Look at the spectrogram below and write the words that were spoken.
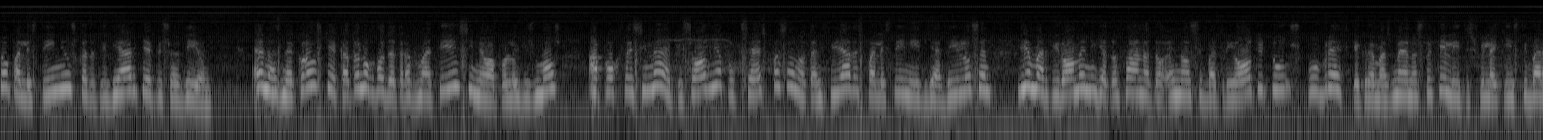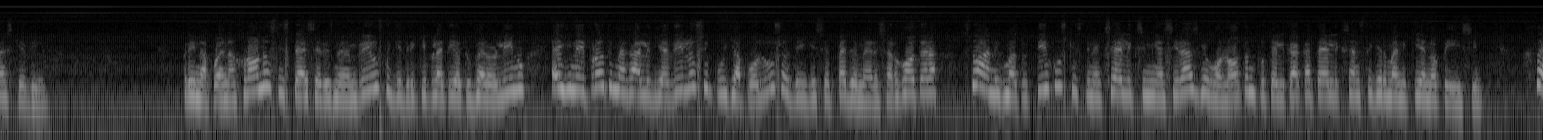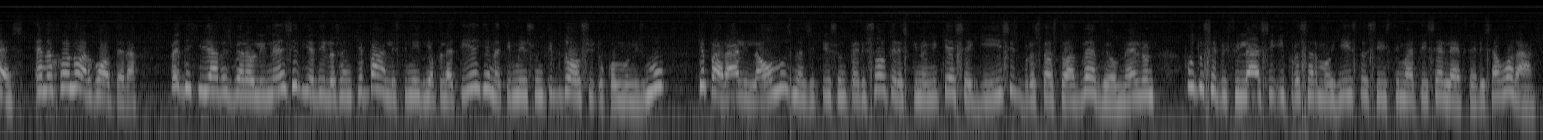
98 Παλαιστίνιους κατά τη διάρκεια επεισοδίων. Ένας νεκρός και 180 τραυματίες είναι ο απολογισμός από χθεσινά επεισόδια που ξέσπασαν όταν χιλιάδες Παλαιστίνοι διαδήλωσαν διαμαρτυρώμενοι για το θάνατο ενός συμπατριώτη τους που βρέθηκε κρεμασμένο στο κελί της φυλακής την Παρασκευή. Πριν από ένα χρόνο, στις 4 Νοεμβρίου, στην κεντρική πλατεία του Βερολίνου, έγινε η πρώτη μεγάλη διαδήλωση που για πολλούς οδήγησε πέντε μέρες αργότερα στο άνοιγμα του τείχους και στην εξέλιξη μιας σειράς γεγονότων που τελικά κατέληξαν στη γερμανική ενοποίηση. Χθες, ένα χρόνο αργότερα, 5.000 Βερολινέζοι διαδήλωσαν και πάλι στην ίδια πλατεία για να τιμήσουν την πτώση του κομμουνισμού και παράλληλα όμως να ζητήσουν περισσότερες κοινωνικές εγγυήσεις μπροστά στο αβέβαιο μέλλον που τους επιφυλάσσει η προσαρμογή στο σύστημα της ελεύθερης αγοράς.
